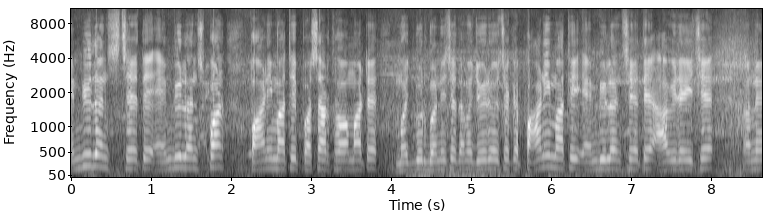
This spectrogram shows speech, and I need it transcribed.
એમ્બ્યુલન્સ છે તે એમ્બ્યુલન્સ પણ પાણીમાંથી પસાર થવા માટે મજબૂર બની છે. તમે જોઈ રહ્યો છો કે પાણીમાંથી એમ્બ્યુલન્સ છે તે આવી રહી છે અને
